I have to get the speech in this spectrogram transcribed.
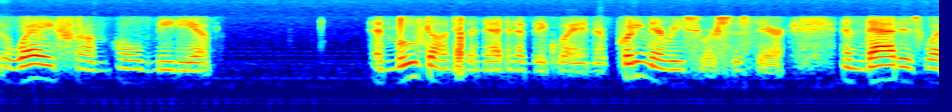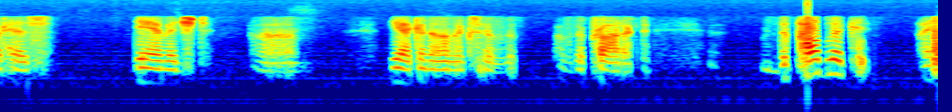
away from old media and moved onto the net in a big way, and they're putting their resources there, and that is what has damaged um, the economics of the, of the product. The public, I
